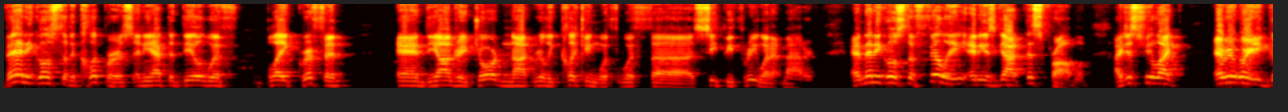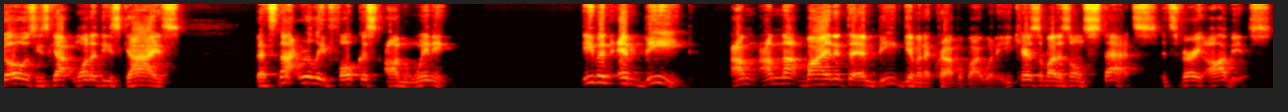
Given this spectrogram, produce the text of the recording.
Then he goes to the Clippers and he had to deal with Blake Griffin and DeAndre Jordan not really clicking with with uh, CP3 when it mattered. And then he goes to Philly and he's got this problem. I just feel like everywhere he goes, he's got one of these guys that's not really focused on winning. Even Embiid, I'm I'm not buying into Embiid giving a crap about winning. He cares about his own stats. It's very obvious.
